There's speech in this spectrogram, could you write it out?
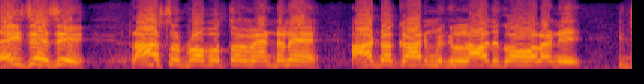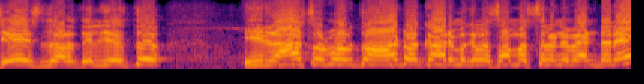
దయచేసి రాష్ట్ర ప్రభుత్వం వెంటనే ఆటో కార్మికులను ఆదుకోవాలని జేఏసీ ద్వారా తెలియజేస్తూ ఈ రాష్ట్ర ప్రభుత్వం ఆటో కార్మికుల సమస్యలను వెంటనే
